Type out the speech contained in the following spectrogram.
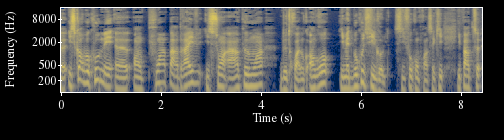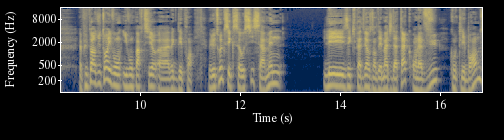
euh, ils scorent beaucoup, mais en points par drive, ils sont à un peu moins de 3. Donc en gros, ils mettent beaucoup de field goal, s'il faut comprendre. C'est qu'ils ils partent la plupart du temps, ils vont ils vont partir avec des points. Mais le truc, c'est que ça aussi, ça amène les équipes adverses dans des matchs d'attaque. On l'a vu contre les Browns.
